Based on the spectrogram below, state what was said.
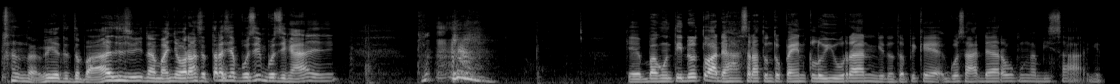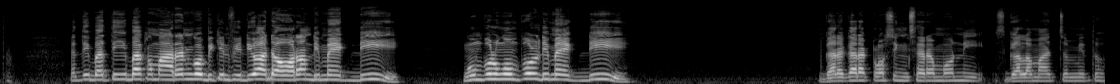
Tapi ya tetep aja sih namanya orang stres ya pusing pusing aja kayak bangun tidur tuh ada hasrat untuk pengen keluyuran gitu tapi kayak gue sadar oh gue nggak bisa gitu. Dan tiba-tiba kemarin gue bikin video ada orang di McD ngumpul-ngumpul di McD gara-gara closing ceremony segala macem itu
